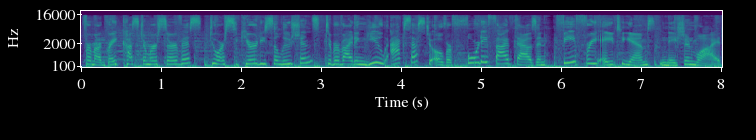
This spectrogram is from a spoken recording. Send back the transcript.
From our great customer service to our security solutions to providing you access to over 45,000 fee free ATMs nationwide.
